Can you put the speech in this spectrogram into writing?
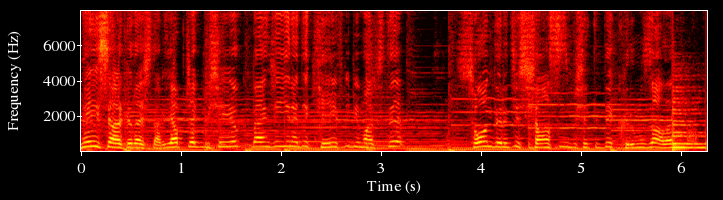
Neyse arkadaşlar yapacak bir şey yok. Bence yine de keyifli bir maçtı son derece şanssız bir şekilde kırmızı alan...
